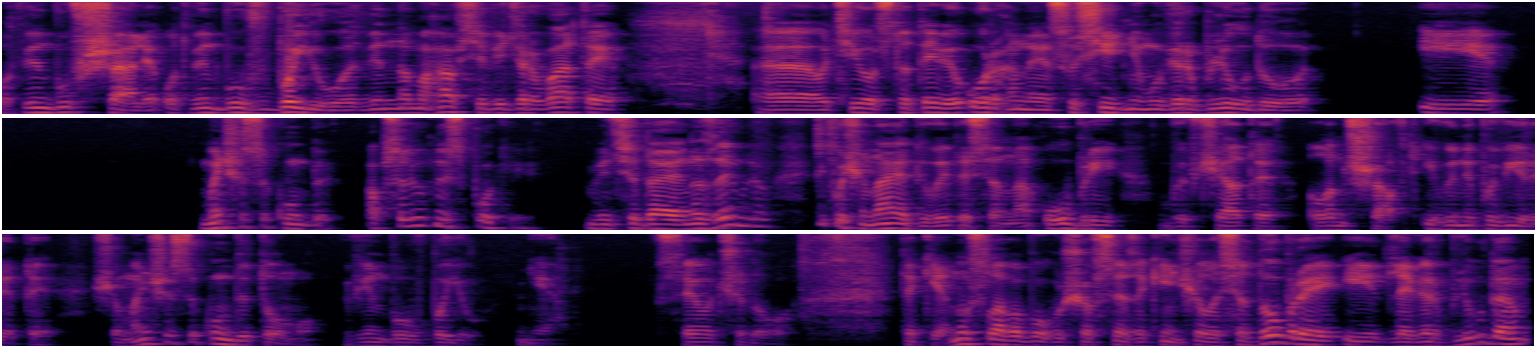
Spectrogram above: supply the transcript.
От він був в шалі, от він був в бою, от він намагався відірвати е, оці от статеві органи сусідньому вірблюду. І менше секунди, абсолютний спокій. Він сідає на землю і починає дивитися на обрій, вивчати ландшафт. І ви не повірите, що менше секунди тому він був в бою. Ні, все от чудово. Таке, ну слава Богу, що все закінчилося добре і для Верблюда,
